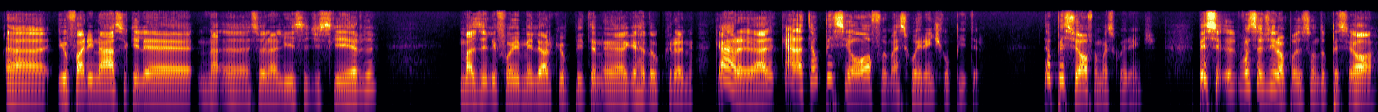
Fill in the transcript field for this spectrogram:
Uh, e o Farinácio, que ele é nacionalista de esquerda, mas ele foi melhor que o Peter na guerra da Ucrânia. Cara, cara, até o PCO foi mais coerente que o Peter. Até o PCO foi mais coerente. PC... Vocês viram a posição do PCO?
